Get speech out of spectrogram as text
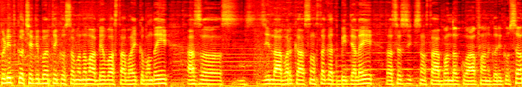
पीडितको क्षतिपूर्तिको सम्बन्धमा व्यवस्था भएको भन्दै आज जिल्लाभरका संस्थागत विद्यालय र शैक्षिक संस्था बन्दको आह्वान गरेको छ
